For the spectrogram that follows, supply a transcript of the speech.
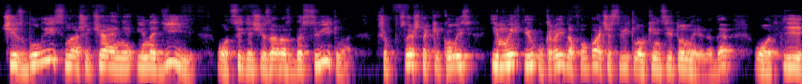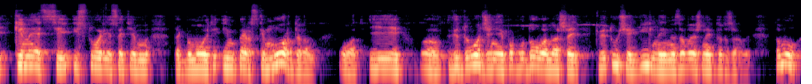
чи збулись наші чаяння і надії, от, сидячи зараз без світла, щоб все ж таки колись і ми, і Україна побачить світло в кінці тунеля. Да? От, і кінець цієї історії з цим, так би мовити, імперським мордером. От, і о, відродження і побудова нашої квітучої вільної незалежної держави. Тому,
